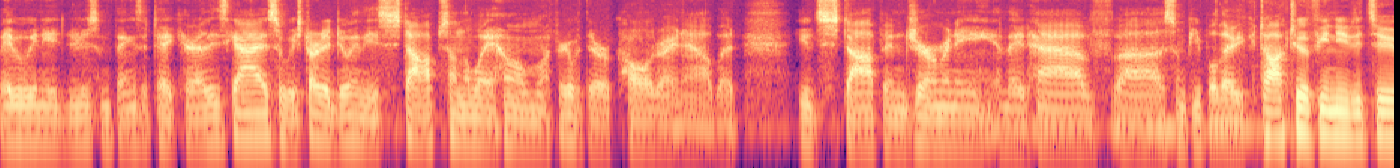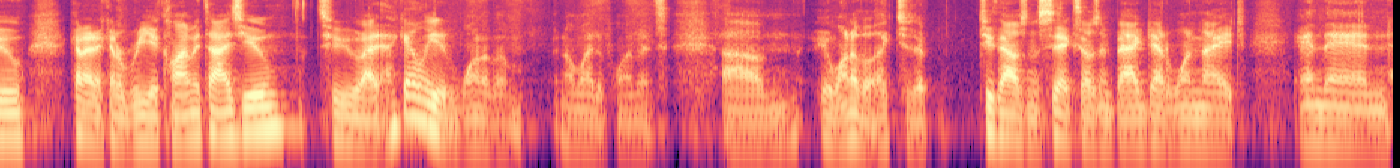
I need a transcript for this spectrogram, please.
maybe we need to do some things to take care of these guys. So we started doing these stops on the way home. I forget what they were called right now, but you'd stop in Germany and they'd have uh, some people there you could talk to if you needed to, kind of kind of reacclimatize you to. I think I only did one of them in all my deployments. Um, one of them, like to 2006, I was in Baghdad one night, and then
